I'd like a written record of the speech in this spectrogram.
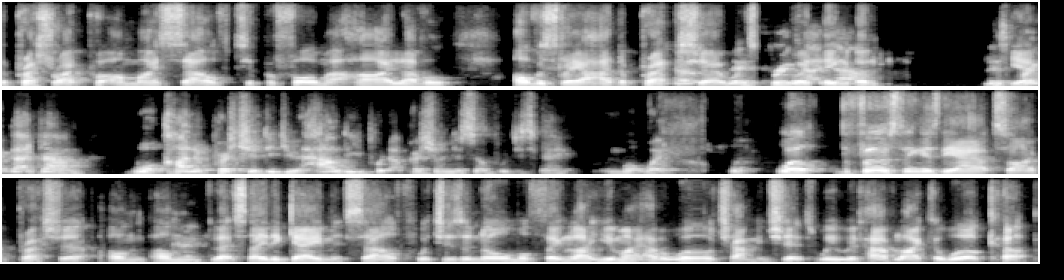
the pressure I put on myself to perform at a high level. Obviously, I had the pressure. let's break that England. down. Let's yeah. break that down. What kind of pressure did you? How do you put that pressure on yourself? Would you say? In what way? Well, the first thing is the outside pressure on on okay. let's say the game itself, which is a normal thing. Like you might have a World Championships, we would have like a World Cup,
